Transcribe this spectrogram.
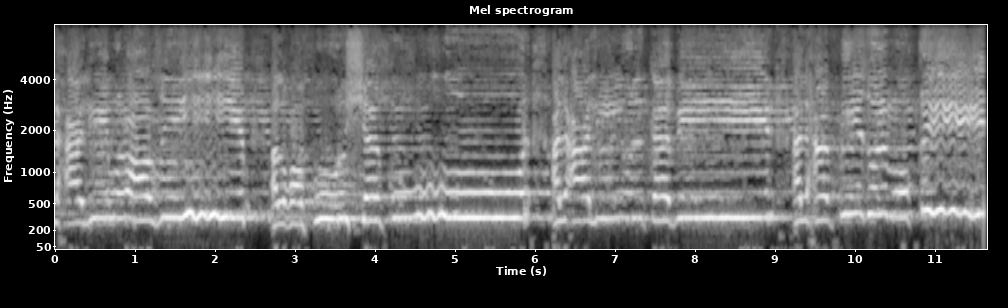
الحليم العظيم الغفور الشكور العلي الكبير الحفيظ المقيم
